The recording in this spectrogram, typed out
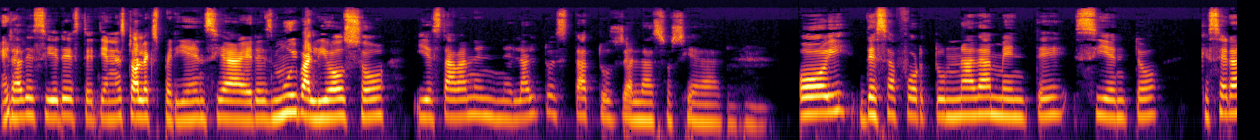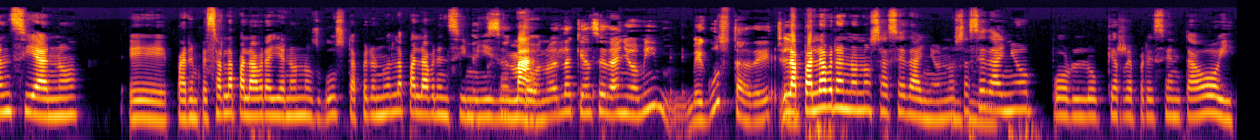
Era decir, este, tienes toda la experiencia, eres muy valioso y estaban en el alto estatus de la sociedad. Hoy, desafortunadamente, siento que ser anciano, eh, para empezar, la palabra ya no nos gusta, pero no es la palabra en sí misma. no es la que hace daño a mí, me gusta, de hecho. La palabra no nos hace daño, nos hace daño por lo que representa hoy.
